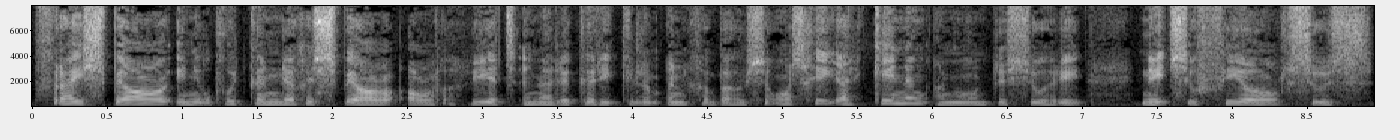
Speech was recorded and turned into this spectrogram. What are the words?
vryspel en die opvoedkundige spel al reeds in hulle kurrikulum ingebou. So ons gee erkenning aan Montessori net soveel soos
